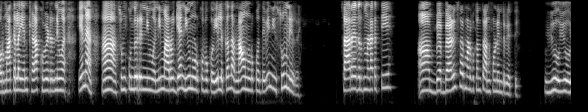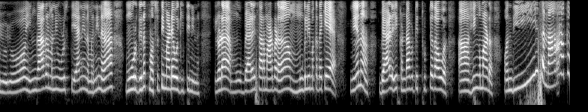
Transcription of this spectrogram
ಅವ್ರ ಮಾತೆಲ್ಲ ಏನು ಕೇಳಕ್ಕೆ ಹೋಗ್ಬೇಡ್ರಿ ನೀವು. ಏನ? ಹಾಂ, ಸುಮ್ ಕುಂದಿರಿ ನೀವು, ನಿಮ್ಮ ಆರೋಗ್ಯ ನೀವು ನೋಡ್ಕೋಬೇಕು ಇಲ್ಲಕಂದ್ರೆ ನಾವು ನೋಡ್ಕೊತೇವೆ, ನೀವು ಸುಮ್ಮನೆ ಇರ್ರಿ ಸಾರ್ ಎದ್ರದ್ದು ಮಾಡಕತ್ತಿ? ಬ್ಯಾಳಿ ಸಾರು ಮಾಡ್ಬೇಕಂತ ಅನ್ಕೊಂಡೇನ್ರಿ ಅತ್ತಿ. ಅಯ್ಯೋ ಅಯ್ಯೋ ಅಯ್ಯೋ ಹಿಂಗಾದ್ರೆ ಮನೆ ಉಳಿಸ್ತೀಯ ನಿನ್ನ ಮನಿನ ಮೂರು ದಿನಕ್ಕೆ ಮಸೂತಿ ಮಾಡೇ ಹೋಗಿತಿ ನೀನು. ಇಲ್ಲೋಡ ಬ್ಯಾಳಿ ಸಾರು ಮಾಡಬೇಡ, ಮುಂಗ್ಲಿ ಮಕದಕ್ಕೆ ಏನು ಬ್ಯಾಳಿ ಕಂಡಾಬಿಟ್ಟು ತುಟ್ಟದಾವು. ಹಿಂಗೆ ಮಾಡು. ಒಂದೀಸ ನಾಲ್ಕು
